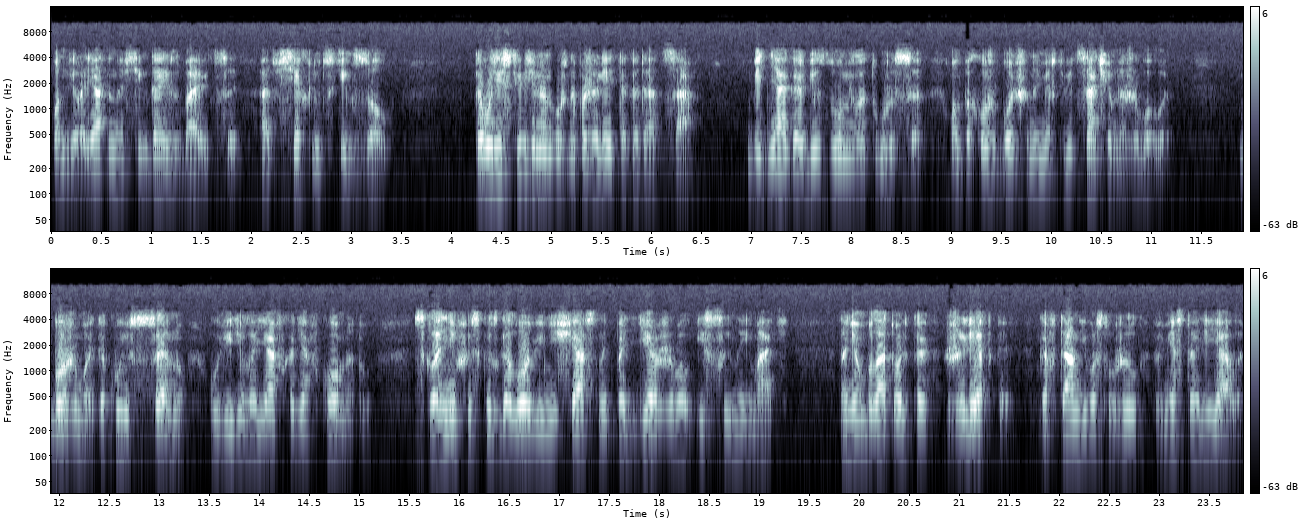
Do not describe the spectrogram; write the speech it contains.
он, вероятно, навсегда избавится от всех людских зол. Кого действительно нужно пожалеть, так это отца. Бедняга обезумел от ужаса, он похож больше на мертвеца, чем на живого. Боже мой, какую сцену увидела я, входя в комнату. Склонившись к изголовью, несчастный поддерживал и сына, и мать. На нем была только жилетка, кафтан его служил вместо одеяла.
